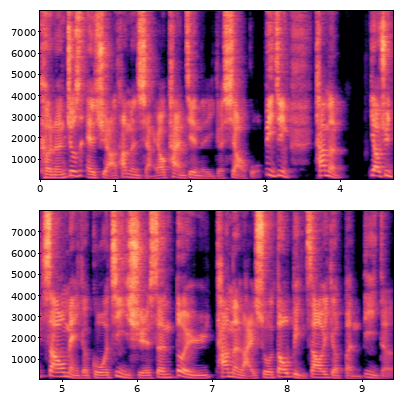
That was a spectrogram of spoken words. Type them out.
可能就是 HR 他们想要看见的一个效果。毕竟他们。要去招每个国际学生，对于他们来说，都比招一个本地的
